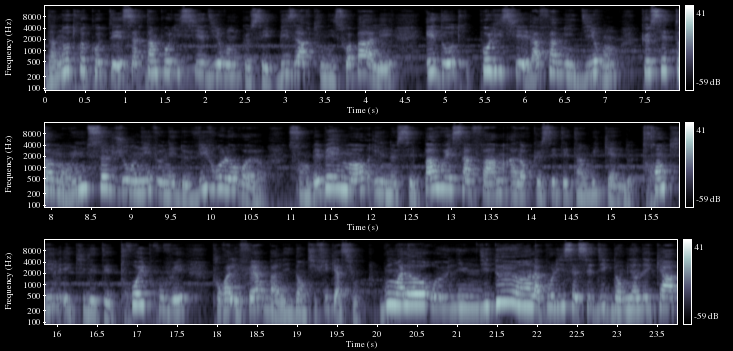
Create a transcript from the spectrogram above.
D'un autre côté, certains policiers diront que c'est bizarre qu'il n'y soit pas allé et d'autres, policiers et la famille diront que cet homme en une seule journée venait de vivre l'horreur. Son bébé est mort, il ne sait pas où est sa femme alors que c'était un week-end tranquille et qu'il était trop éprouvé pour aller faire bah, l'identification. Bon alors, euh, ni une ni deux, hein, la police s'est dit que dans bien des cas,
